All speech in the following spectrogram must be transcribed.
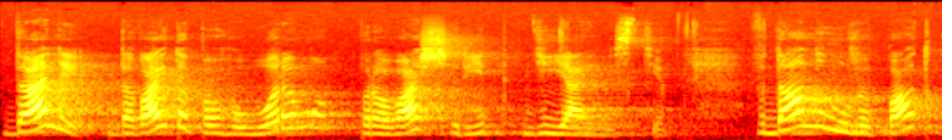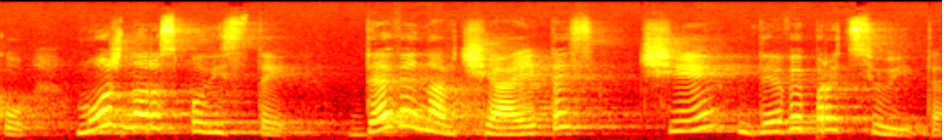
Далі давайте поговоримо про ваш рід діяльності. В даному випадку можна розповісти, де ви навчаєтесь чи де ви працюєте.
